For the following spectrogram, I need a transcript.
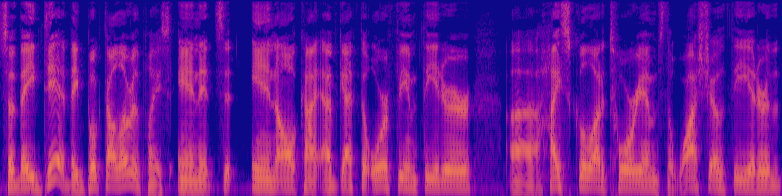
So they did. They booked all over the place, and it's in all kind. I've got the Orpheum Theater. Uh, high school auditoriums, the Washoe Theater, the,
